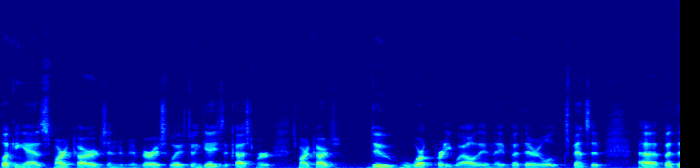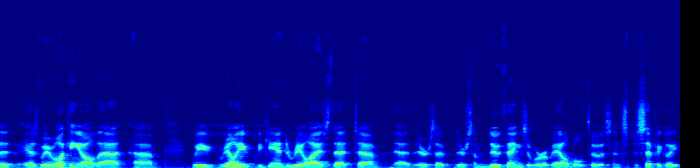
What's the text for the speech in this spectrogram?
looking at is smart cards and, and, various ways to engage the customer. Smart cards do work pretty well, and they, but they're a little expensive. Uh, but the, as we were looking at all that, uh, we really began to realize that um, uh, there's a there's some new things that were available to us, and specifically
